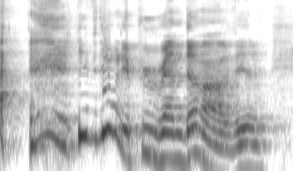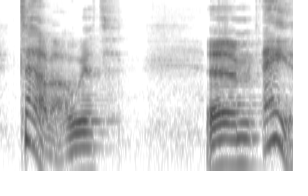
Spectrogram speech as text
les vidéos les plus random en ville. Tabarouette. Euh, hey!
